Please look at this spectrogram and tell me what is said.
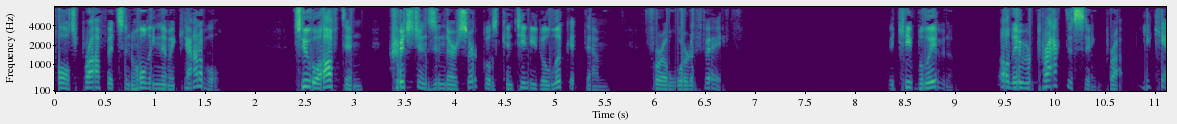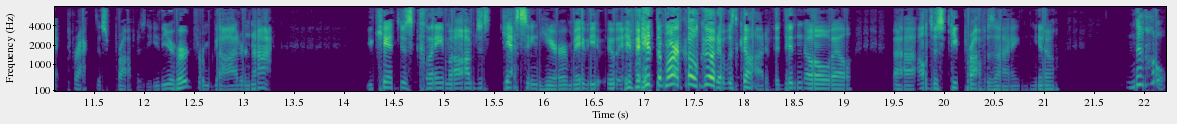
false prophets and holding them accountable, too often Christians in their circles continue to look at them for a word of faith. They keep believing them. Oh, they were practicing. Prop- you can't practice prophecy. Either you heard from God or not. You can't just claim, oh, I'm just guessing here. Maybe if it hit the mark, oh, good, it was God. If it didn't, oh, well, uh, I'll just keep prophesying, you know. No,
